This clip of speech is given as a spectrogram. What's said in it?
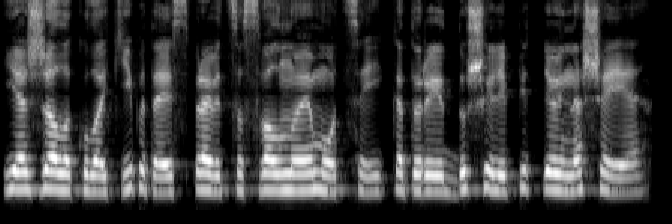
Я сжала кулаки, пытаясь справиться с волной эмоций, которые душили петлей на шее.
